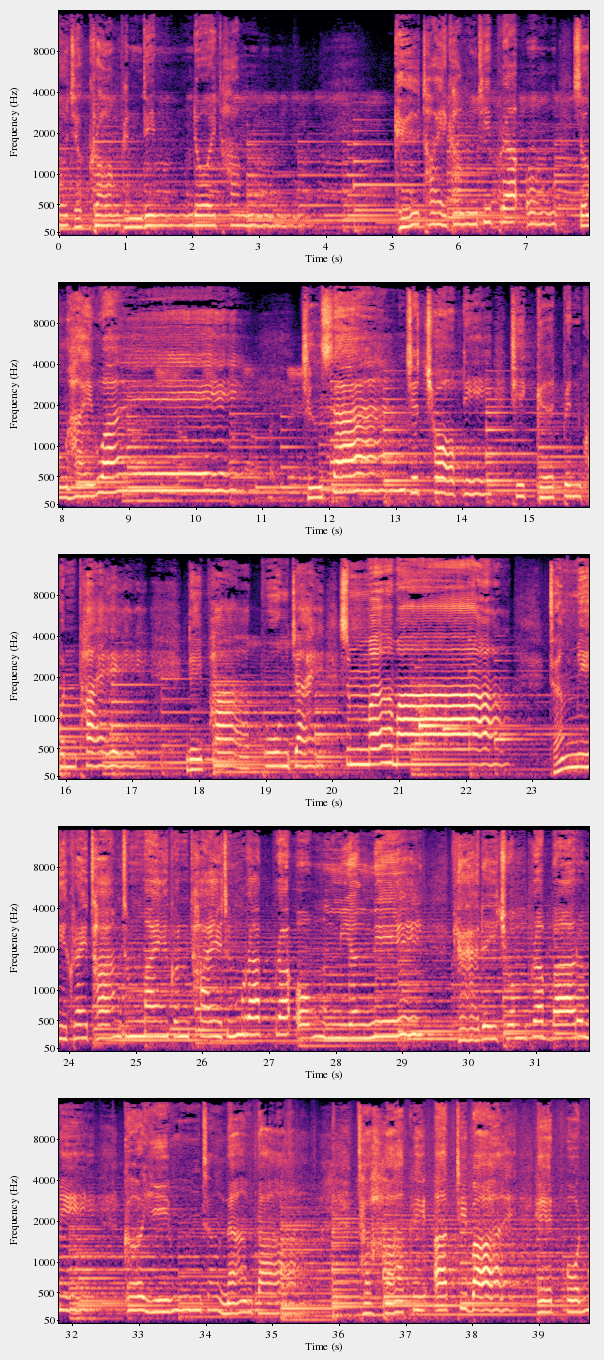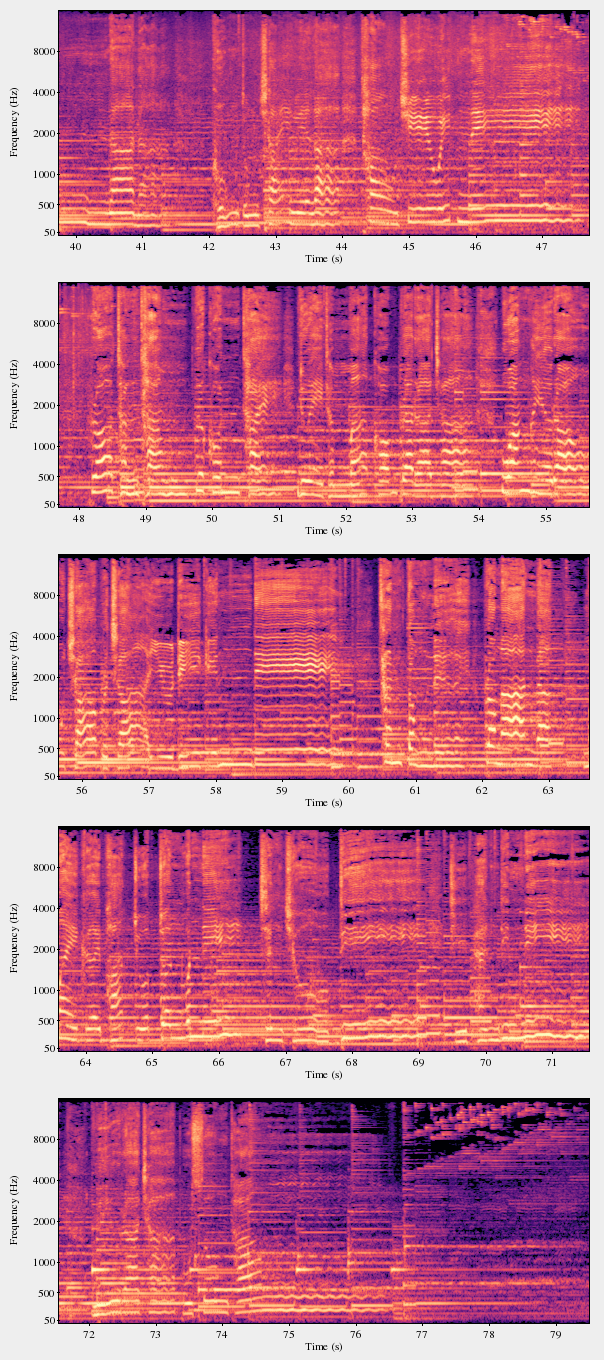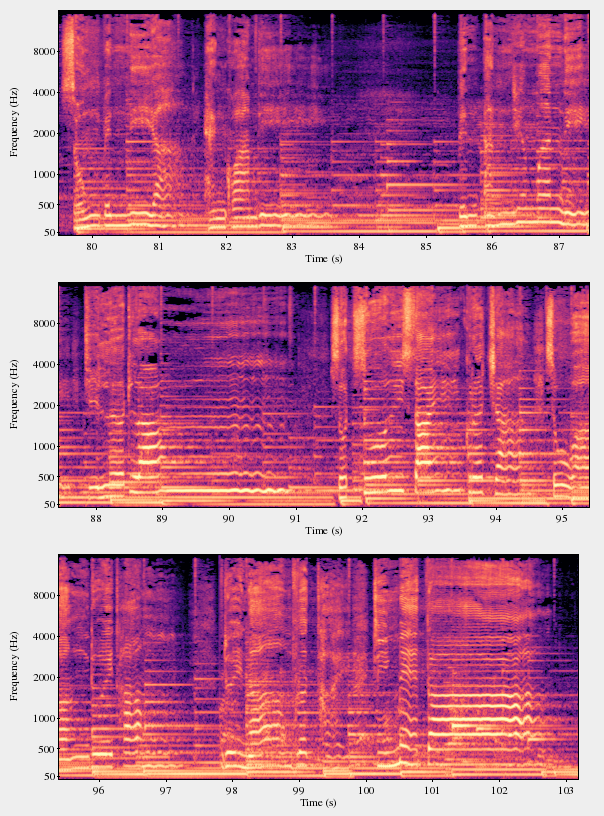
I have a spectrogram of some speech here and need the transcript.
เราจะครองแผ่นดินโดยธรรม คือถ้อยคำที่พระองค์ทรงให้ไว้ จึงแสนจะโชคดีที่เกิดเป็นคนไทย ได้ภาคภูมิใจเสมอมา ถ้ามีใครถามทำไมคนไทยถึงรักพระองค์อย่างนี้ ค่ได้ชมพระบารมี ก็ยิ้มทั้งน้ำตา ถ้าหากให้อธิบายเหตุผลนานา คงต้องใช้เวลาเท่าชีวิตนี้ เพราะท่านทำเพื่อคนไทย ด้วยธรรมะของพระราชา หวังให้เราชาวประชาอยู่ดีกินดี ท่านต้องเหนื่อย เพราะงานหนัก ไม่เคยพักจวบจนวันนี้จึงโชคดี ที่แผ่นดินนี้ มีราชาผู้ทรงธรรมทรงเป็นนิยามแห่งความดี เป็นอัญมณีที่เลิศล้ำ สดสวยใสกระจ่างสว่างด้วยธรรม ด้วยน้ำพระทัยที่เมตตา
